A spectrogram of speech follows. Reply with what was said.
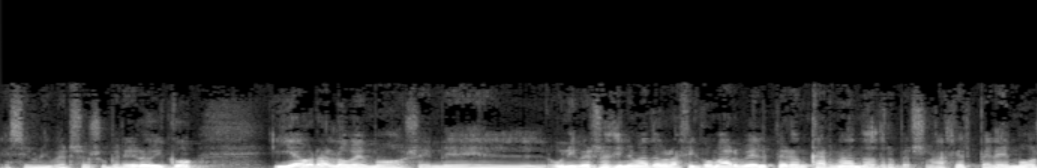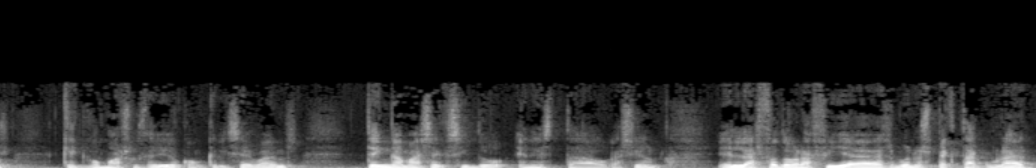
ese universo superheroico y ahora lo vemos en el universo cinematográfico Marvel, pero encarnando a otro personaje. Esperemos que, como ha sucedido con Chris Evans, tenga más éxito en esta ocasión. En las fotografías, bueno, espectacular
